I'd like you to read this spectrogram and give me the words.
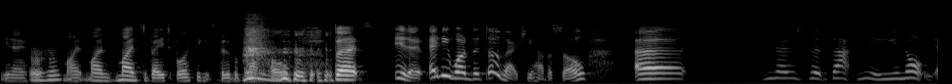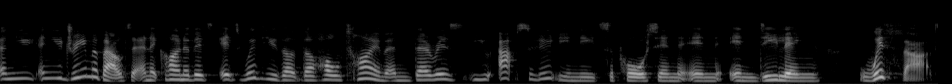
you know my, mine, mine's debatable I think it's a bit of a black hole but you know anyone that does actually have a soul uh knows that that you know, you're not and you and you dream about it and it kind of it's it's with you the the whole time and there is you absolutely need support in in in dealing with that.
